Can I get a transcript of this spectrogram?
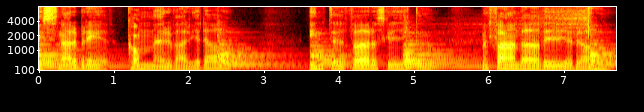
Lyssnarbrev kommer varje dag. Inte för att skryta Men fan vad vi är bra.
